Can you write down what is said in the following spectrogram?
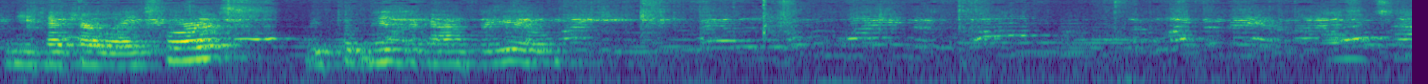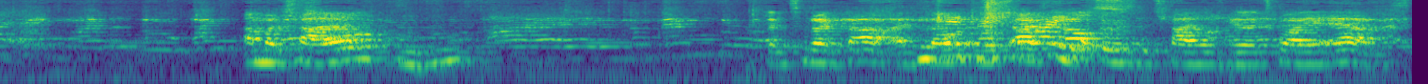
Can you touch our lights for us? We put music on for you. I'm a child? Mm-hmm. That's what I thought. I felt, can touch I felt there was a child here, that's why I asked.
